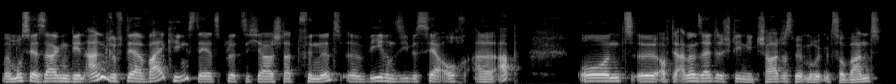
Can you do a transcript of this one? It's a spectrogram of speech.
man muss ja sagen, den Angriff der Vikings, der jetzt plötzlich ja stattfindet, äh, wehren sie bisher auch äh, ab. Und äh, auf der anderen Seite stehen die Chargers mit dem Rücken zur Wand.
